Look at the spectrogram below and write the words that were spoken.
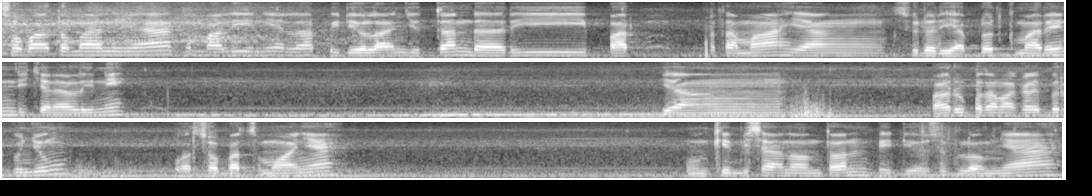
Sobat Otomania, kembali ini adalah video lanjutan dari part pertama yang sudah diupload kemarin di channel ini. Yang baru pertama kali berkunjung, buat sobat semuanya. Mungkin bisa nonton video sebelumnya.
